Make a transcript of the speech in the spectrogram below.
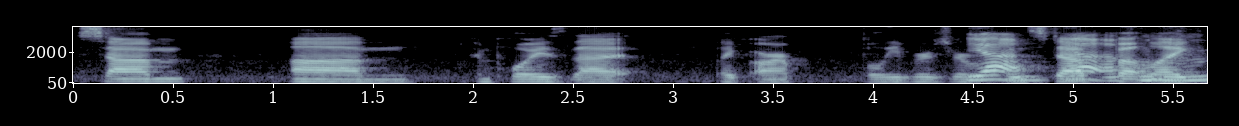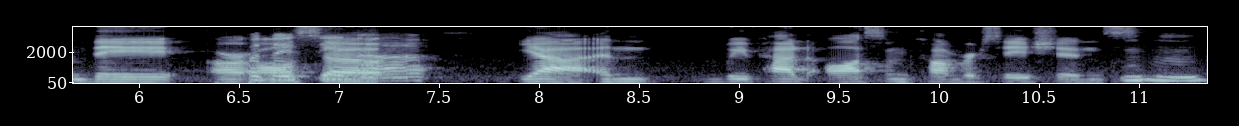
some um employees that like aren't believers or Yeah, and stuff yeah, but like mhm. they are but also that yeah and we've had awesome conversations hmm be-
